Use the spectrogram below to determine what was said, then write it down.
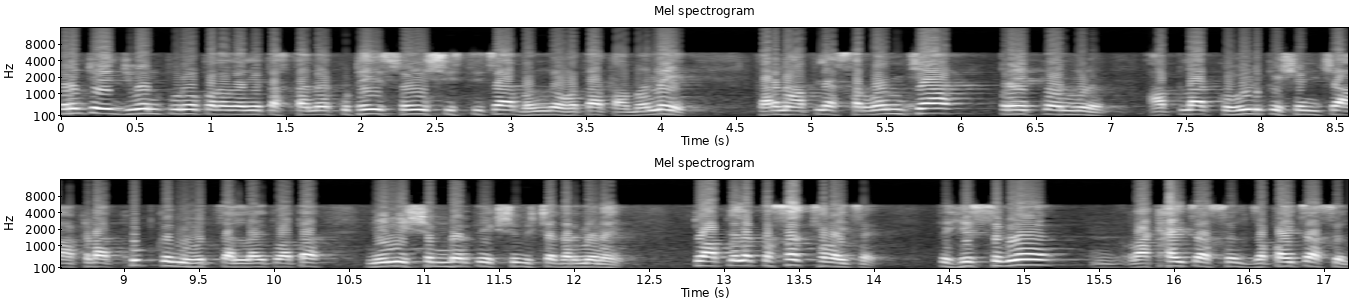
परंतु हे जीवन पूर्वपदावर येत असताना कुठेही स्वयंशिस्तीचा भंग होता कामा नये. कारण आपल्या सर्वांच्या प्रयत्नांमुळे आपला कोविड पेशंटचा आकडा खूप कमी होत चाललाय. तो आता नेहमी शंभर ते एकशे वीसच्या दरम्यान आहे. तो आपल्याला तसाच ठेवायचा आहे. तर हे सगळं राखायचं असेल जपायचं असेल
